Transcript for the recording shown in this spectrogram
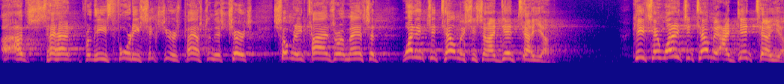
I've sat for these 46 years pastoring this church so many times where a man said, Why didn't you tell me? She said, I did tell you. He said, Why didn't you tell me? I did tell you.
